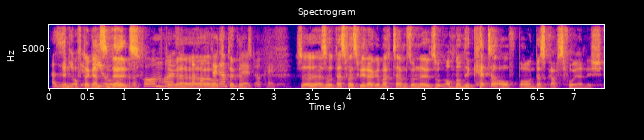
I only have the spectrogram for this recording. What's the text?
Also in, auf der ganzen Bio Welt. Reformhäuser, Ach, auf der ganzen Welt, okay. So, also das, was wir da gemacht haben, so, eine, so auch noch eine Kette aufbauen, das gab es vorher nicht.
